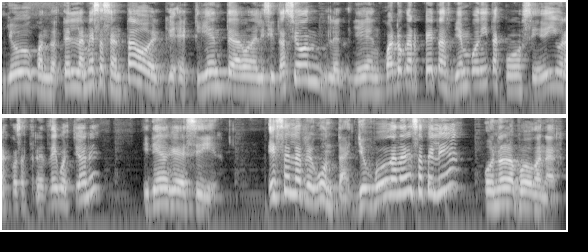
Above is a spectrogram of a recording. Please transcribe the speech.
yo cuando esté en la mesa sentado, el, el cliente haga una licitación, le lleguen cuatro carpetas bien bonitas como CD, unas cosas 3D, cuestiones, y tenga que decidir. Esa es la pregunta. ¿Yo puedo ganar esa pelea o no la puedo ganar?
